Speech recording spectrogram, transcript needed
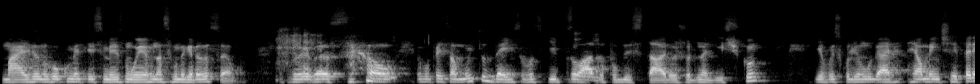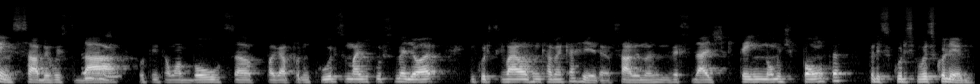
mas eu não vou cometer esse mesmo erro na segunda graduação. Na segunda graduação, eu vou pensar muito bem se eu vou seguir para o lado publicitário ou jornalístico, e eu vou escolher um lugar realmente referência, sabe? Eu vou estudar, uhum. vou tentar uma bolsa, pagar por um curso, mas o curso melhor um curso que vai alavancar minha carreira, sabe? Na universidade que tem nome de ponta para esse curso que eu vou escolher.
